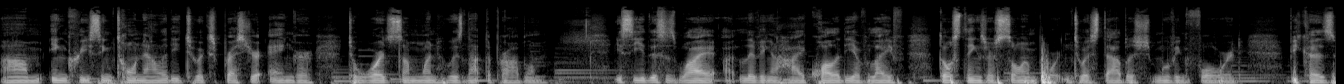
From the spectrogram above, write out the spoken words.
um, increasing tonality to express your anger towards someone who is not the problem. You see, this is why uh, living a high quality of life, those things are so important to establish moving forward because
